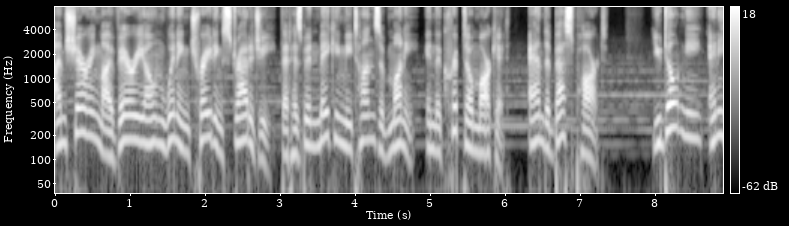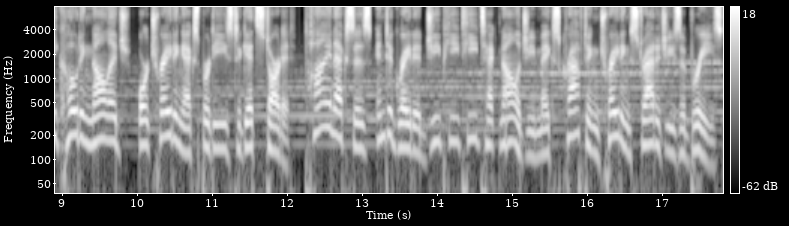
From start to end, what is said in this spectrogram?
I'm sharing my very own winning trading strategy that has been making me tons of money in the crypto market. And the best part, you don't need any coding knowledge or trading expertise to get started. Pionex's integrated GPT technology makes crafting trading strategies a breeze,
